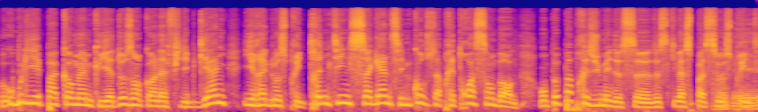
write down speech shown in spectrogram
oubliez pas quand même qu'il y a deux ans quand Philippe gagne, il règle au sprint. Trentin, Sagan, c'est une course après 300 bornes. On peut pas présumer de ce, de ce qui va se passer Ouais, au sprint.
